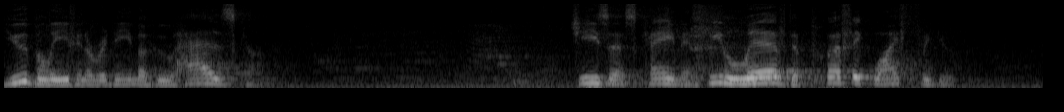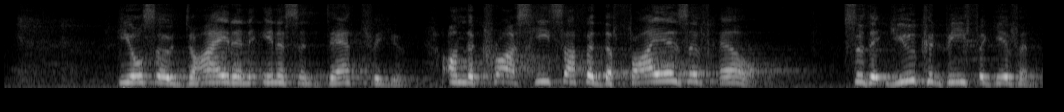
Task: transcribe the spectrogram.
You believe in a Redeemer who has come. Jesus came and he lived a perfect life for you. He also died an innocent death for you. On the cross, he suffered the fires of hell so that you could be forgiven.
